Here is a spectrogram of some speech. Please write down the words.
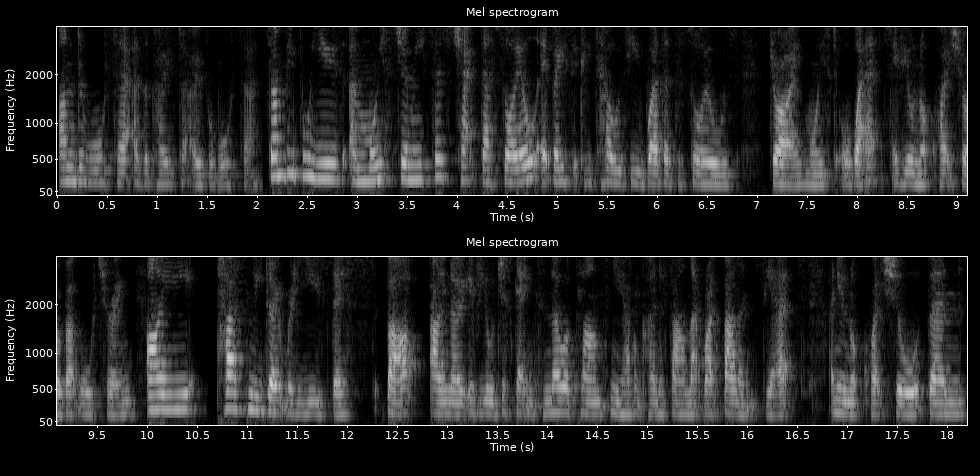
underwater as opposed to overwater. Some people use a moisture meter to check their soil. It basically tells you whether the soil's dry, moist, or wet if you're not quite sure about watering. I personally don't really use this, but I know if you're just getting to know a plant and you haven't kind of found that right balance yet and you're not quite sure, then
